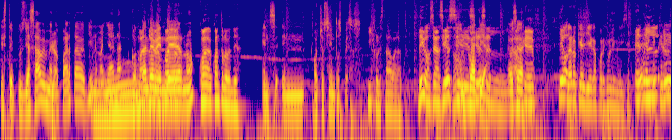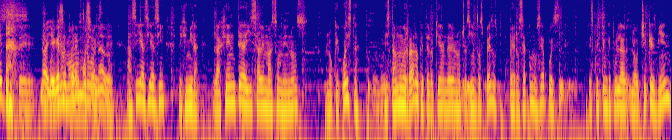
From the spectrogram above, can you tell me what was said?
este, pues ya sabe, me lo aparta, viene Uh. mañana, con ¿Cuánto- tal de cuánto- vender, ¿no? ¿Cu- ¿Cuánto lo vendía? En, en 800 pesos. Híjole, estaba barato. Digo, o sea, si es, No, si- en si copia. es el. O sea, aunque, digo, Claro que él llega, por ejemplo, y me dice, El- oye, el- ¿qué crees? Este, No, llegué súper monstruo, emocionado. este, así, así, así. Le dije, mira, la gente ahí sabe más o menos lo que cuesta. Está muy raro que te lo quieran dar en 800 pesos, pero sea como sea, pues es cuestión que tú la- lo cheques bien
